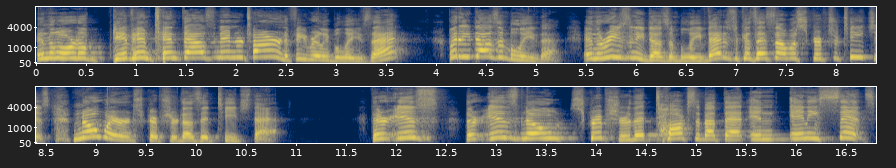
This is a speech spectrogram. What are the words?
and the Lord will give him 10,000 in return if he really believes that. But he doesn't believe that. And the reason he doesn't believe that is because that's not what scripture teaches. Nowhere in scripture does it teach that. There is there is no scripture that talks about that in any sense.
